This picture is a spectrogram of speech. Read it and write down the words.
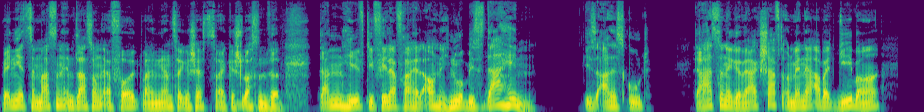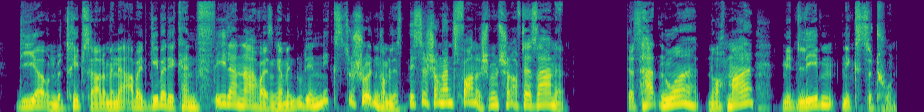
wenn jetzt eine Massenentlassung erfolgt, weil ein ganzer Geschäftszweig geschlossen wird, dann hilft die Fehlerfreiheit auch nicht. Nur bis dahin ist alles gut. Da hast du eine Gewerkschaft und wenn der Arbeitgeber dir und Betriebsrat und wenn der Arbeitgeber dir keinen Fehler nachweisen kann, wenn du dir nichts zu Schulden kommen lässt, bist du schon ganz vorne, schwimmst schon auf der Sahne. Das hat nur, nochmal, mit Leben nichts zu tun.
